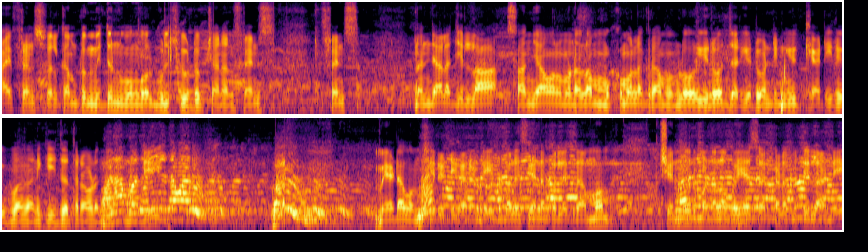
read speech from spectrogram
Hi friends welcome to Mithun Ongole bulls YouTube channel friends friends Nandyal జిల్లా సంజామల మండలం ముక్కమల్ల గ్రామంలో ఈరోజు జరిగేటువంటి న్యూ కేటగిరీ విభాగానికి జత రావడం జరిగింది మేడ వంశీరెడ్డి గారండి బలసేనపల్లి గ్రామం చెన్నూరు మండలం వైఎస్ఆర్ కడప జిల్లా అండి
